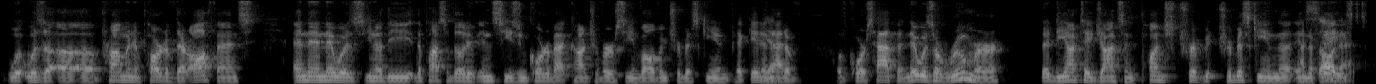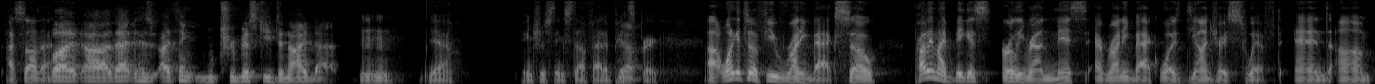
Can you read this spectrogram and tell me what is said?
w- was a, a prominent part of their offense. And then there was, you know, the the possibility of in-season quarterback controversy involving Trubisky and Pickett, and yeah. that of of course happened. There was a rumor that Diontae Johnson punched Trub- Trubisky in the in I the face. That. I saw that, but uh, that has I think Trubisky denied that. Mm-hmm. Yeah, interesting stuff out of Pittsburgh. Yeah. Uh, I want to get to a few running backs. So probably my biggest early round miss at running back was D'Andre Swift, and um,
